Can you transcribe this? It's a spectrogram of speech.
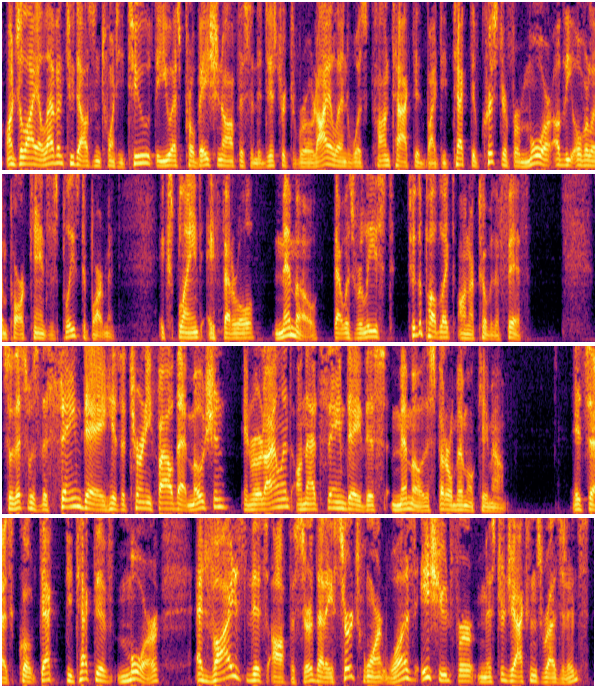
On July 11, 2022, the U.S. Probation Office in the District of Rhode Island was contacted by Detective Christopher Moore of the Overland Park, Kansas Police Department, explained a federal memo that was released to the public on October the 5th. So this was the same day his attorney filed that motion in Rhode Island. On that same day, this memo, this federal memo came out. It says, quote, De- Detective Moore advised this officer that a search warrant was issued for Mr. Jackson's residence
